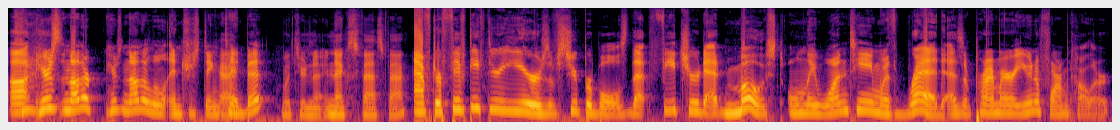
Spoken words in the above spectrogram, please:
Uh, here's another here's another little interesting Okay. tidbit. What's your ne- next fast fact? After 53 years of Super Bowls that featured at most only one team with red as a primary uniform color,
